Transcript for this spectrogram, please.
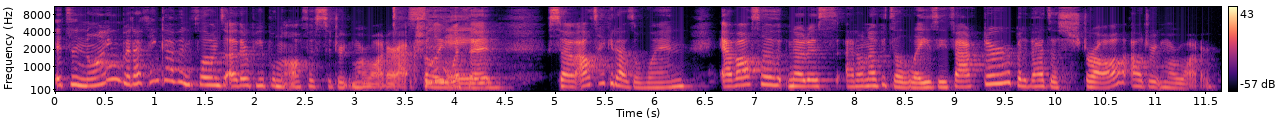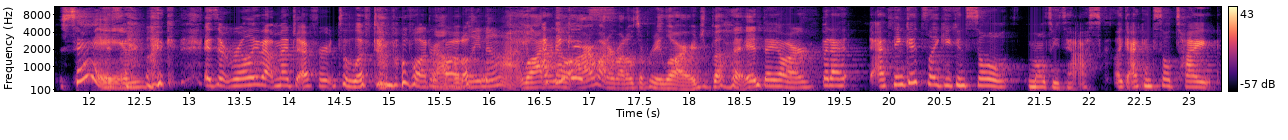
it's annoying, but I think I've influenced other people in the office to drink more water actually Same. with it. So I'll take it as a win. I've also noticed, I don't know if it's a lazy factor, but if it has a straw, I'll drink more water. Same. Is like, is it really that much effort to lift up a water Probably bottle? Probably not. Well, I don't I know. Our water bottles are pretty large, but they are. But I, I think it's like you can still multitask. Like I can still type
